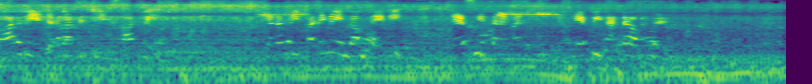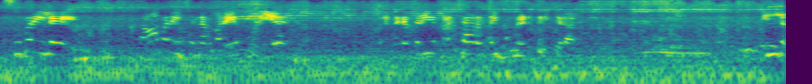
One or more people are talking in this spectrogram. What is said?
பாரதிய ஜனதா கட்சியின் சார்பில் ஜனவரி பதினைந்தாம் தேதி தேசிய தலைவர் ஜே பி நட்டா அவர்கள் சுவரிலே தாமரை சின்னம் வரையக்கூடிய ஒரு மிகப்பெரிய பிரச்சாரத்தை முன்னெடுத்திருக்கிறார். இந்த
